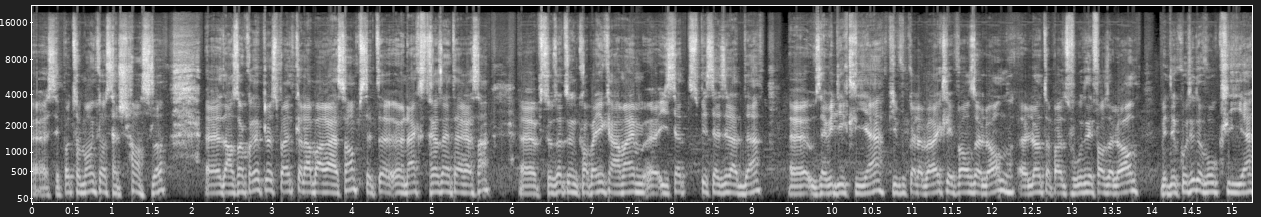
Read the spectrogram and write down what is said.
Euh, c'est pas tout le monde qui a cette chance-là. Euh, dans un côté plus peut être collaboration, puis c'est un axe très intéressant, euh, parce que vous êtes une compagnie quand même ici spécialisée là-dedans. Vous avez des clients, puis vous collaborez avec les forces de l'ordre. là, tu as pas du côté des forces de l'ordre, mais des côtés de vos clients,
